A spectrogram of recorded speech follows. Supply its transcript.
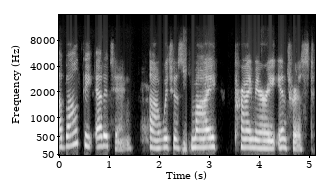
about the editing, uh, which is my primary interest.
